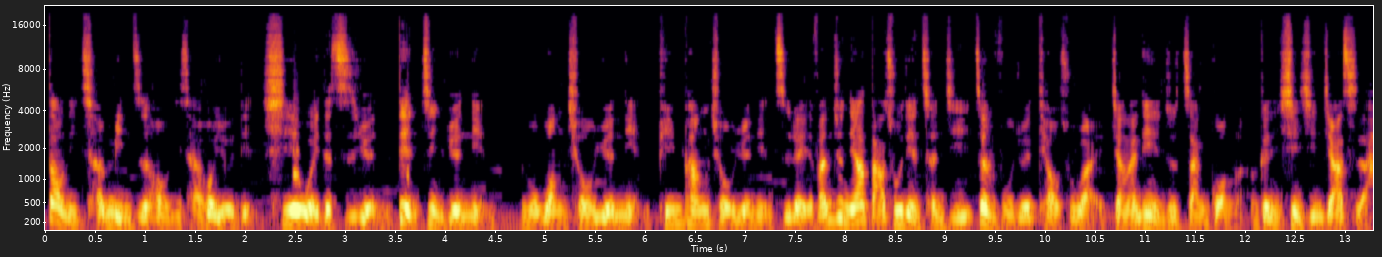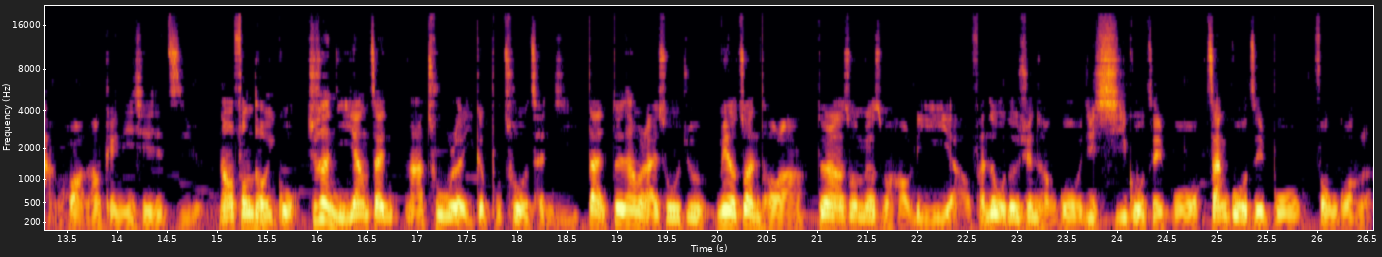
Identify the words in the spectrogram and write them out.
到你成名之后，你才会有一点些微的资源。电竞元年。什么网球元年、乒乓球元年之类的，反正就你要打出一点成绩，政府就会跳出来，讲难听点就是沾光了，跟你信心加持的喊话，然后给你一些些资源，然后风头一过，就算你一样再拿出了一个不错的成绩，但对他们来说就没有赚头啦，对他来说没有什么好利益啊。反正我都宣传过，我已经吸过这一波，沾过这一波风光了，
